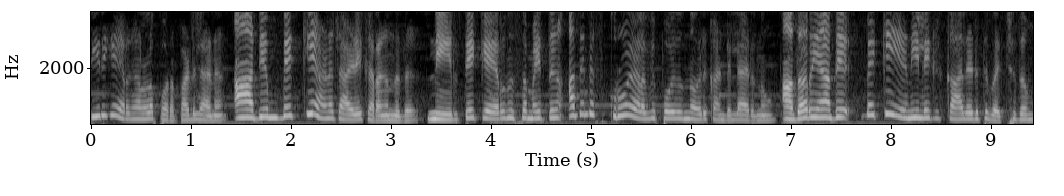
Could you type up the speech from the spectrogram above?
തിരികെ ഇറങ്ങാനുള്ള പുറപ്പാടിലാണ് ആദ്യം ബെക്കിയാണ് താഴേക്ക് ഇറങ്ങുന്നത്. നേരത്തെ കയറുന്ന സമയത്ത് അതിന്റെ സ്ക്രൂ ഇളവിപ്പോയതൊന്നും അവർ കണ്ടില്ലായിരുന്നു. അതറിയാതെ ബെക്കി ഏണിയിലേക്ക് കാലെടുത്ത് വെച്ചതും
